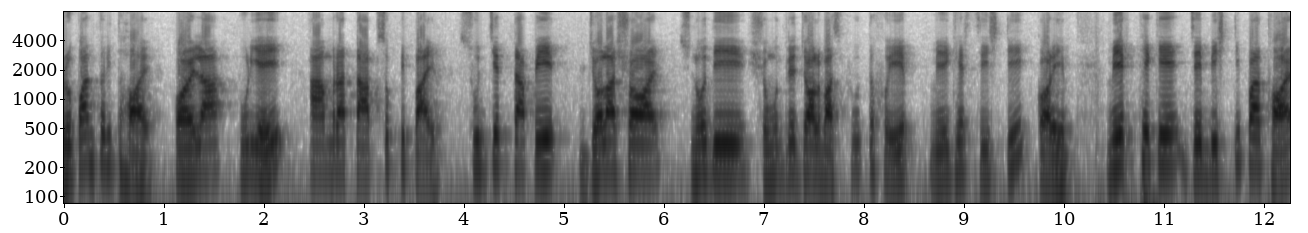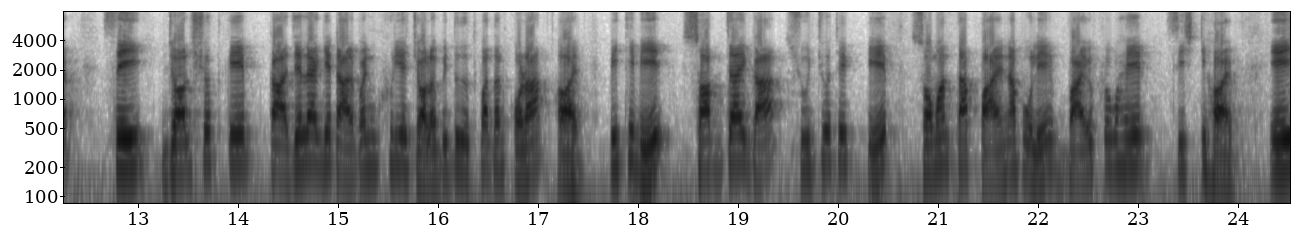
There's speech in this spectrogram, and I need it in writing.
রূপান্তরিত হয়। কয়লা পুড়িয়েই আমরা তাপশক্তি পাই। সূর্যের তাপে জলাশয়, নদী সমুদ্রের জল বাষ্পীভূত হয়ে মেঘের সৃষ্টি করে। মেঘ থেকে যে বৃষ্টিপাত হয় সেই জলস্রোতকে কাজে লাগিয়ে টারবাইন ঘুরিয়ে জলবিদ্যুৎ উৎপাদন করা হয়। পৃথিবীর সব জায়গা সূর্য থেকে সমান তাপ পায় না বলে বায়ু প্রবাহের সৃষ্টি হয়। এই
